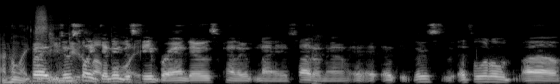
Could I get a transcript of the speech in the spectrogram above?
I don't like But seeing. just like getting boy. to see Brando is kind of nice. I don't know. It, it, it- there's it's a little uh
